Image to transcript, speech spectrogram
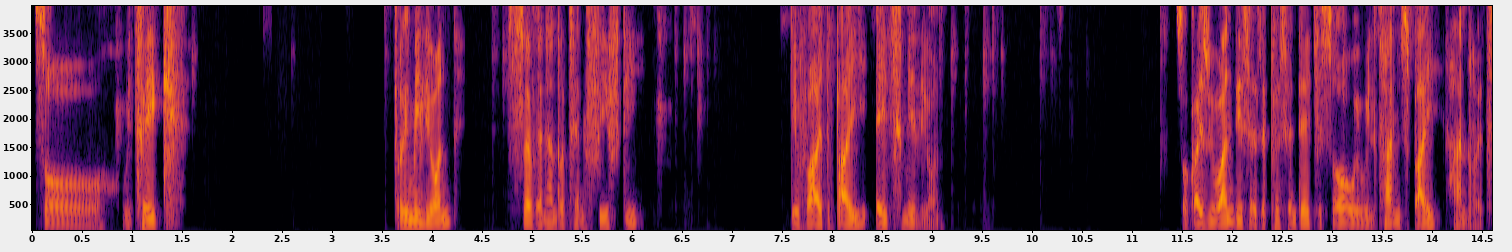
So we take 3 million 750 divided by 8 million. So guys, we want this as a percentage, so we will times by 100.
